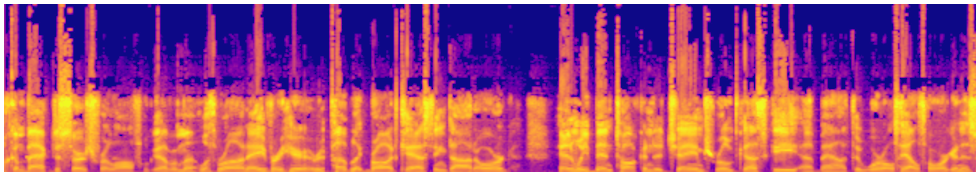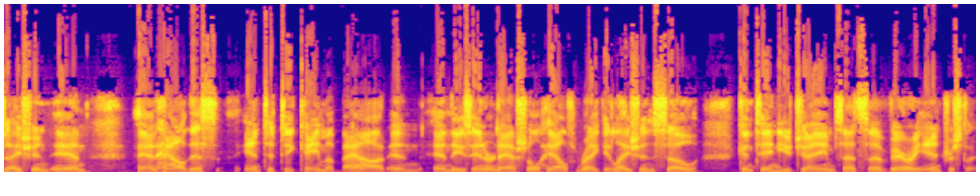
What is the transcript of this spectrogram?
Welcome back to Search for Lawful Government with Ron Avery here at republicbroadcasting.org. And we've been talking to James Roguski about the World Health Organization and and how this entity came about and, and these international health regulations. So continue, James. That's uh, very interesting.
